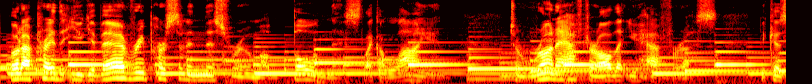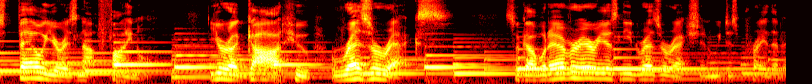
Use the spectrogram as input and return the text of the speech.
Lord, I pray that you give every person in this room a boldness like a lion to run after all that you have for us because failure is not final. You're a God who resurrects. So, God, whatever areas need resurrection, we just pray that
